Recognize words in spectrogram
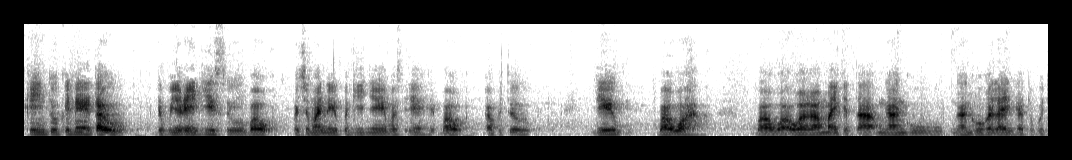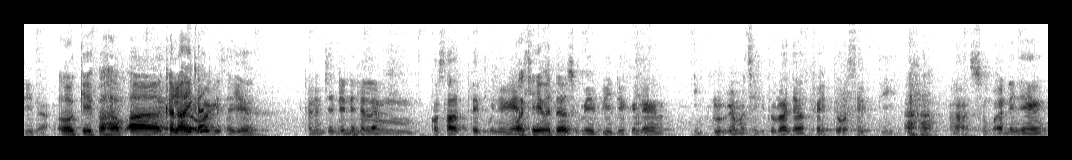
crane tu kena tahu dia punya radius tu bawa macam mana perginya maksudnya bawa apa tu dia bawah bawa orang ramai ke tak mengganggu mengganggu orang lain ke ataupun tidak. Okey, faham. Uh, kalau Haikal? bagi saya kalau macam dia ni dalam consultant punya kan. Okey, betul. So maybe dia kena include kan macam kita belajar factor of safety. Aha. Ha, so maknanya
